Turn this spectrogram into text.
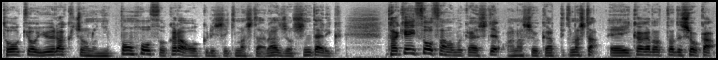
東京有楽町の日本放送からお送りしてきましたラジオ新大陸。武井壮さんをお迎えしてお話を伺ってきました、えーいかがだったでしょうか？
